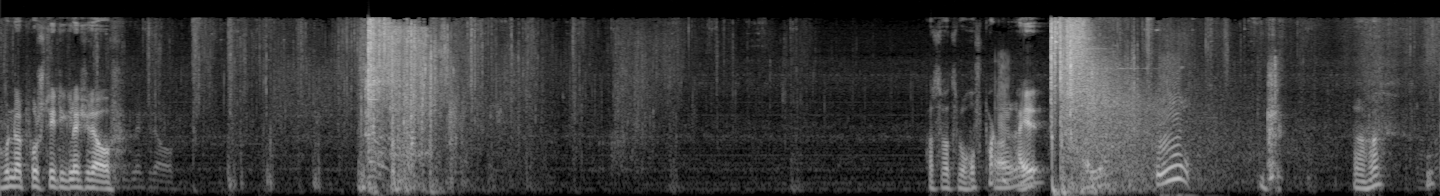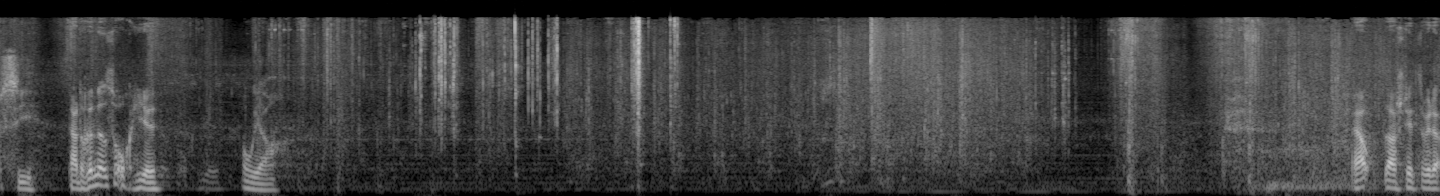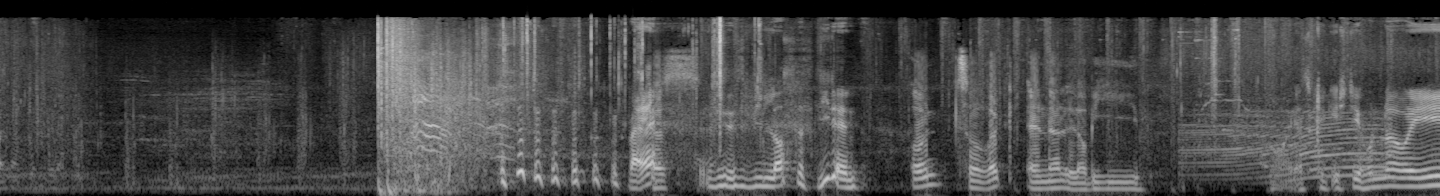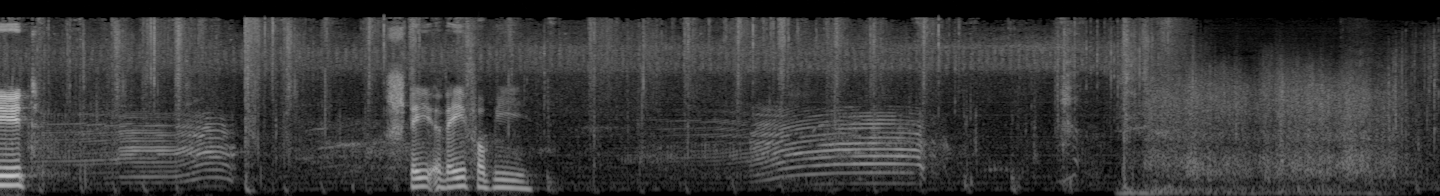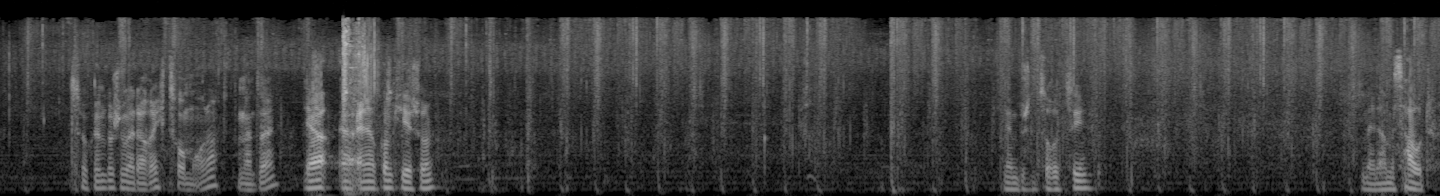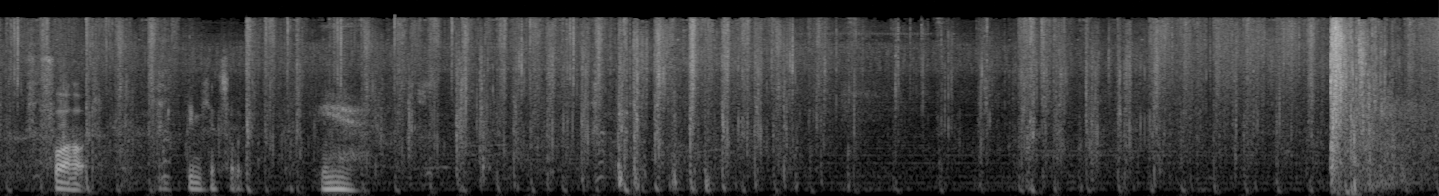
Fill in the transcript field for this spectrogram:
100 pro steht die gleich wieder auf. Hast du was zum Raufpacken? Hallo? Heil. Uh. Aha. Upsi. Da drin ist auch Heal. Oh ja. Ja, da steht sie wieder. Was? Wie, wie lost ist die denn? Und zurück in der Lobby. Oh, jetzt krieg ich die Hunde. Stay away from me. So, ein bisschen weiter rechts rum, oder? Kann das sein? Ja, ja, einer kommt hier schon. Wir ein bisschen zurückziehen. Mein Name ist Haut. Vorhaut. Ich beam mich jetzt zurück. Yeah.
